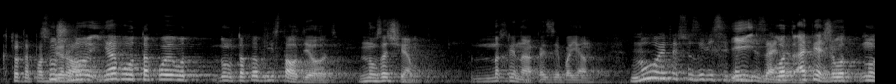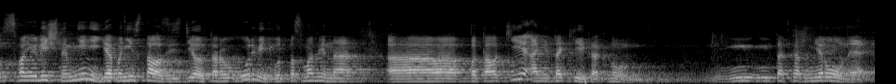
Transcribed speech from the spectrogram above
кто-то подбирал. Слушай, ну я бы вот такой вот, ну такой бы не стал делать. Ну зачем? Нахрена козе баян? Ну, это все зависит и от дизайна. вот опять же, вот ну, свое личное мнение, я бы не стал здесь делать второй уровень. Вот посмотри на э, потолки, они такие, как, ну, так скажем, неровные.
